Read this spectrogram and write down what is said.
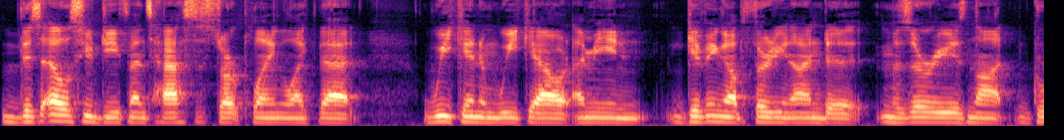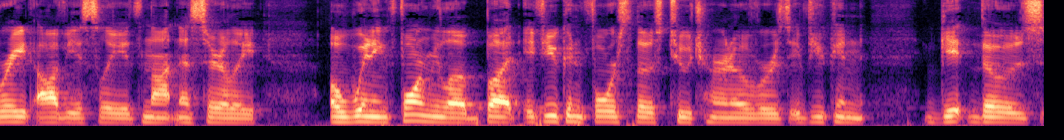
this LSU defense has to start playing like that week in and week out. I mean, giving up 39 to Missouri is not great, obviously. It's not necessarily a winning formula, but if you can force those two turnovers, if you can get those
